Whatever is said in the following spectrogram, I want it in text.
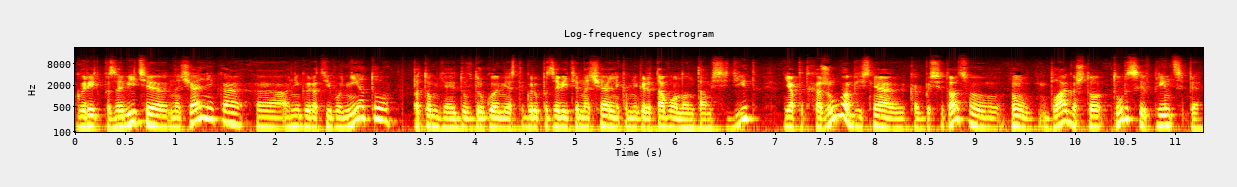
говорить, позовите начальника, э, они говорят, его нету, потом я иду в другое место, говорю, позовите начальника, мне говорят, а вон он там сидит, я подхожу, объясняю как бы ситуацию, ну, благо, что в Турции, в принципе,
